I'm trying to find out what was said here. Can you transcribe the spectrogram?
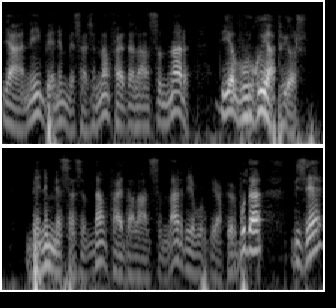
Yani benim mesajımdan faydalansınlar diye vurgu yapıyor. Benim mesajımdan faydalansınlar diye vurgu yapıyor. Bu da bize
